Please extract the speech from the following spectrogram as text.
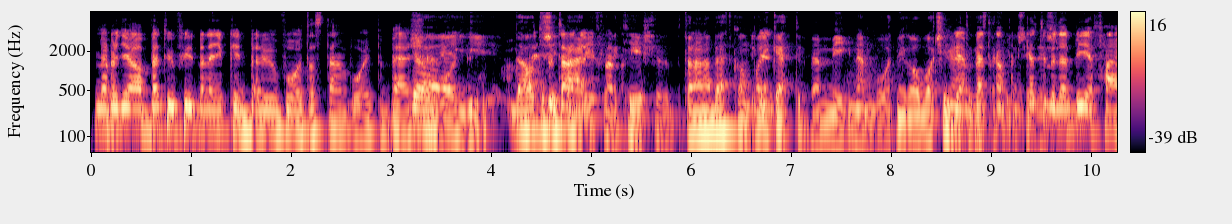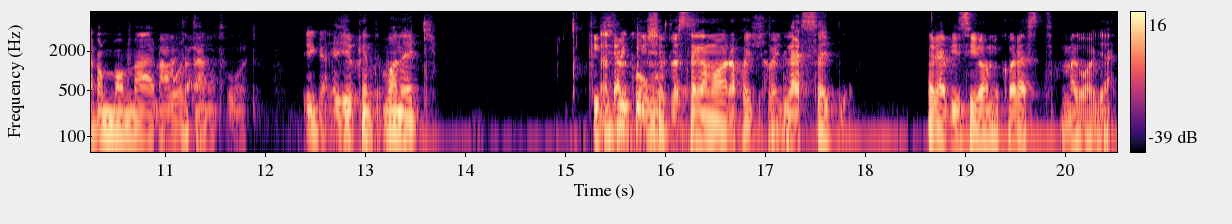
Mert ugye a Battlefieldben egyébként belül volt aztán VoIP, belső ja, VoIP. De ott is egy pár évvel később. Talán a Bad Company 2-ben még nem volt, még abban csináltuk Igen, Bad Company 2-ben, de BF3-ban már, már volt. talán ott volt. Igen. Egyébként van egy kisebb, kisebb összegem arra, hogy, hogy lesz egy revízió, amikor ezt megoldják.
